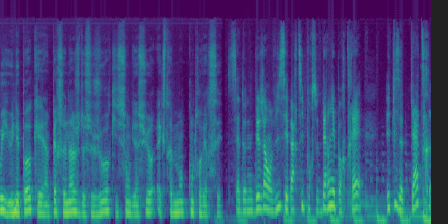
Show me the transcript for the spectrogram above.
Oui, une époque et un personnage de ce jour qui sont bien sûr extrêmement controversés. Ça donne déjà envie, c'est parti pour ce dernier portrait. Épisode 4,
